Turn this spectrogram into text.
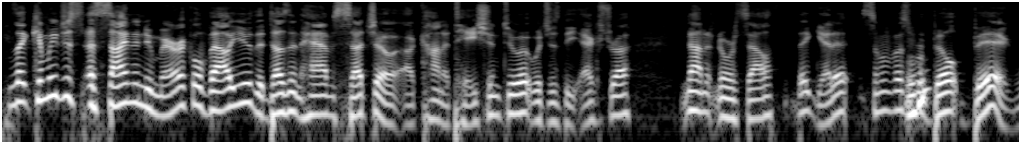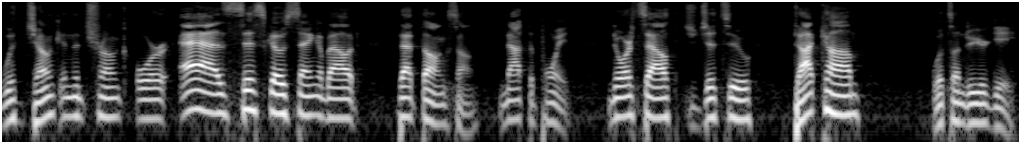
It's like, can we just assign a numerical value that doesn't have such a, a connotation to it, which is the extra? Not at North South. They get it. Some of us mm-hmm. were built big with junk in the trunk, or as Sisqó sang about that thong song. Not the point. North South Jiu Jitsu.com. What's under your gi?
